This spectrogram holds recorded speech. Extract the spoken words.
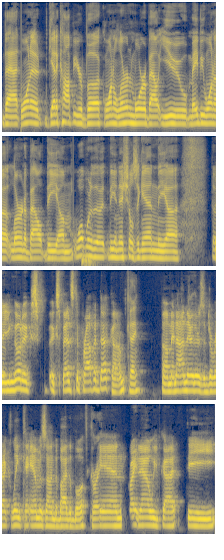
that want to get a copy of your book, want to learn more about you, maybe want to learn about the um, what were the the initials again? The, uh, the so you can go to ex- expense2profit.com. Okay. Um, and on there, there's a direct link to Amazon to buy the book. Great. And right now, we've got the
